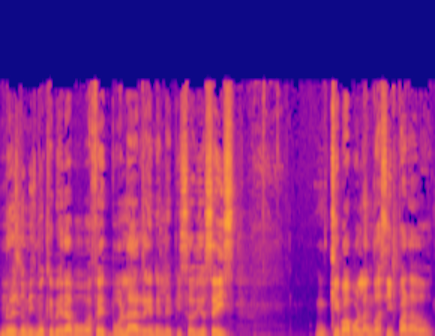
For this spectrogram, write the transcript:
No es lo mismo que ver a Boba Fett volar en el episodio 6, que va volando así parado,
